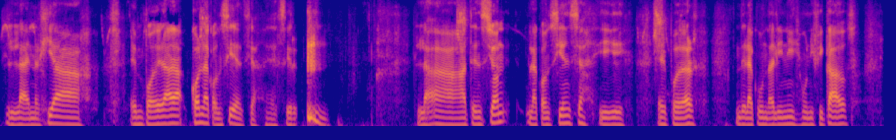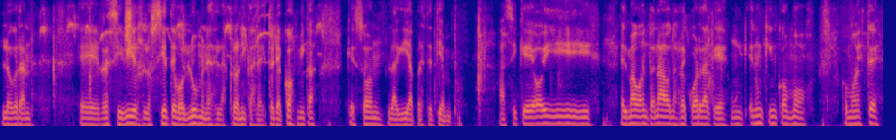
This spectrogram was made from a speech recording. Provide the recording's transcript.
la energía empoderada con la conciencia, es decir, la atención, la conciencia y el poder de la kundalini unificados logran eh, recibir los siete volúmenes de las crónicas de la historia cósmica que son la guía para este tiempo. Así que hoy el mago entonado nos recuerda que en un king como, como este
